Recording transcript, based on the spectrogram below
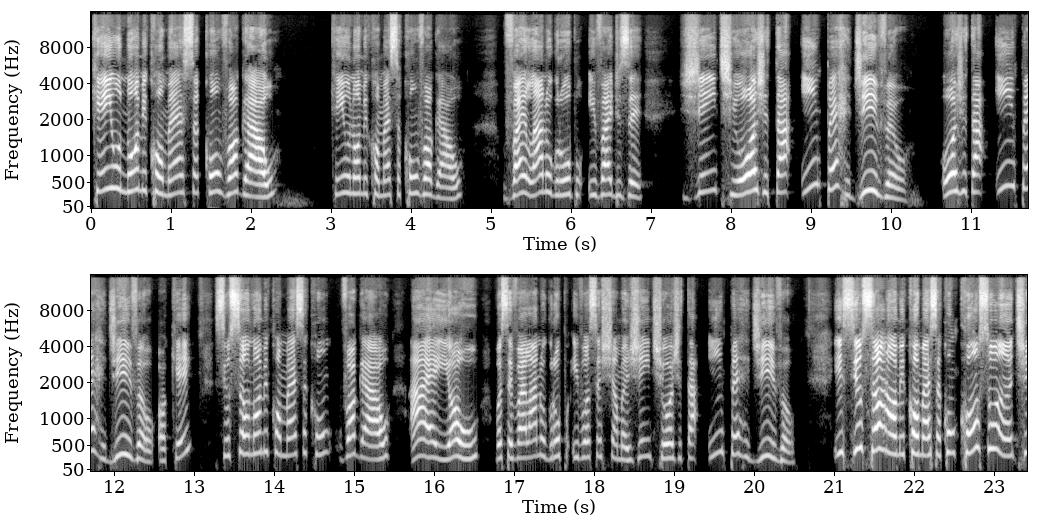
Quem o nome começa com vogal, quem o nome começa com vogal, vai lá no grupo e vai dizer: gente, hoje está imperdível. Hoje está imperdível, ok? Se o seu nome começa com vogal, A, E, I, O, U, você vai lá no grupo e você chama, gente, hoje está imperdível. E se o seu nome começa com consoante,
